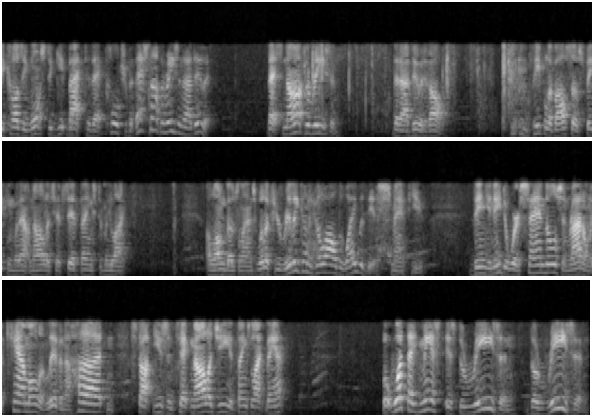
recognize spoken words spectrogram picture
because he wants to get back to that culture. But that's not the reason that I do it. That's not the reason that I do it at all. People have also, speaking without knowledge, have said things to me like, along those lines. Well, if you're really going to go all the way with this, Matthew, then you need to wear sandals and ride on a camel and live in a hut and stop using technology and things like that. But what they've missed is the reason, the reason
